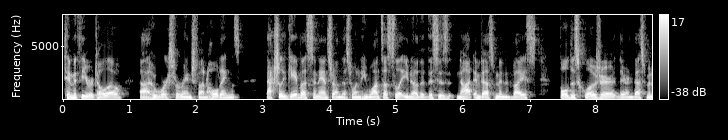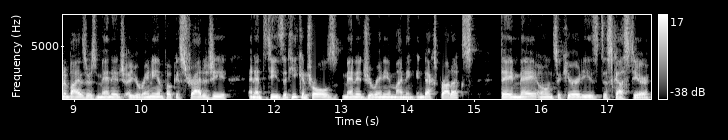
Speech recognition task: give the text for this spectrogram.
Timothy Rotolo, uh, who works for Range Fund Holdings, actually gave us an answer on this one. He wants us to let you know that this is not investment advice. Full disclosure, their investment advisors manage a uranium focused strategy, and entities that he controls manage uranium mining index products. They may own securities discussed here.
